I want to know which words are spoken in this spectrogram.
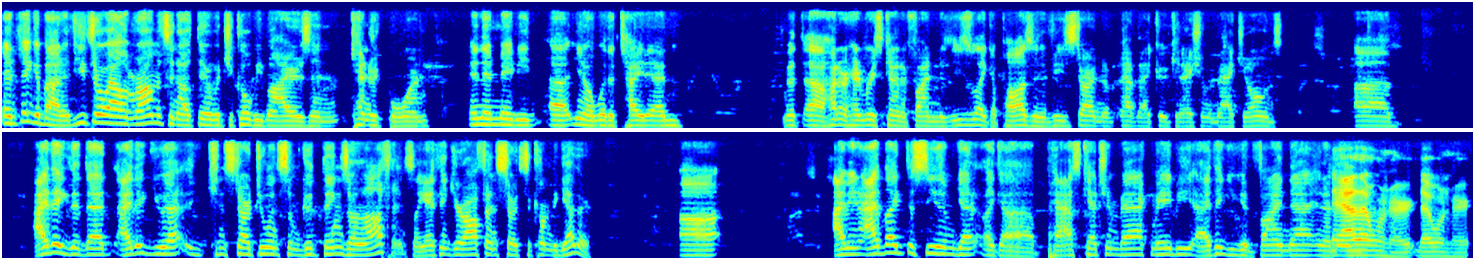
And think about it: if you throw Allen Robinson out there with Jakobi Meyers and Kendrick Bourne, and then maybe uh, you know with a tight end, with uh, Hunter Henry's kind of finding he's like a positive. He's starting to have that good connection with Mac Jones. Uh, I think that that I think you ha- can start doing some good things on offense. Like I think your offense starts to come together. Uh, I mean, I'd like to see them get like a pass catching back. Maybe I think you could find that. And I mean, Yeah, that one hurt. That one hurt.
